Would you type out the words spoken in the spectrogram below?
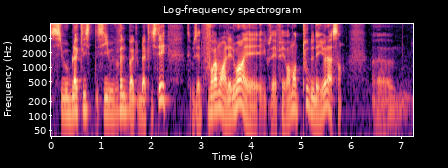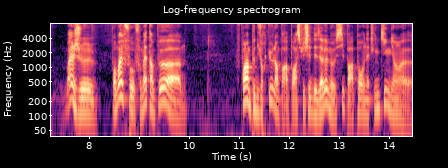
Si, vous blacklist, si vous faites blacklister, vous êtes vraiment allé loin et, que vous avez fait vraiment tout de dégueulasse. ouais, je pour moi, il faut, mettre un peu. Euh, prendre un peu du recul hein, par rapport à ce fichier de désaveu, mais aussi par rapport au netlinking. Hein, euh,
